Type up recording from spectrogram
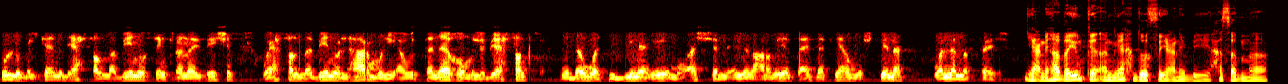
كله بالكامل يحصل ما بينه synchronization ويحصل ما بينه الهارموني أو التناغم اللي بيحصل ودوت يدينا إيه مؤشر لأن العربية بتاعتنا فيها مشكلة ولا ما فيهاش يعني هذا يمكن أن يحدث يعني بحسب ما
